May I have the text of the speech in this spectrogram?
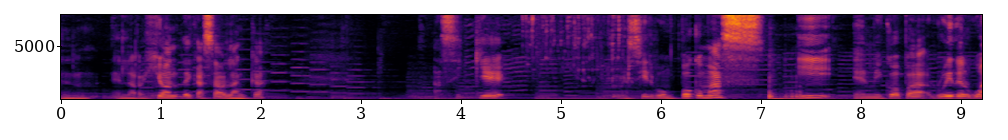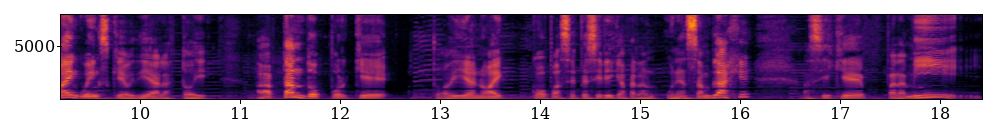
en, la región de Casablanca. Así que me sirvo un poco más y en mi copa Riddle Wine Wings, que hoy día la estoy adaptando porque todavía no hay copas específicas para un ensamblaje. Así que para mí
